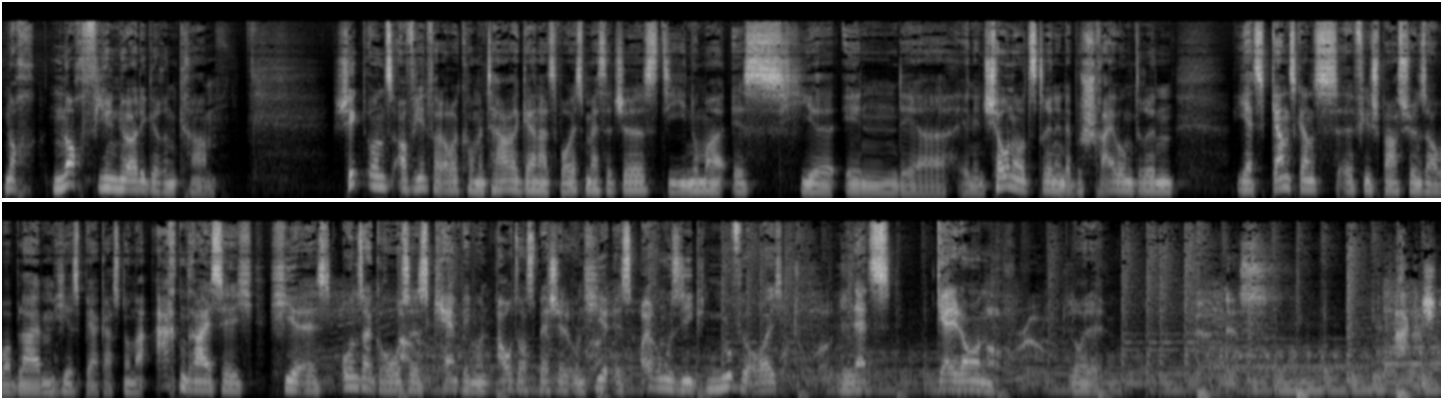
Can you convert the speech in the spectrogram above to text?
noch, noch viel nerdigeren Kram. Schickt uns auf jeden Fall eure Kommentare gerne als Voice Messages. Die Nummer ist hier in der, in den Show Notes drin, in der Beschreibung drin. Jetzt ganz, ganz äh, viel Spaß, schön sauber bleiben. Hier ist Bergast Nummer 38. Hier ist unser großes Camping- und Outdoor-Special und hier ist eure Musik nur für euch. Let's get it on. Leute. Goodness. Action.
